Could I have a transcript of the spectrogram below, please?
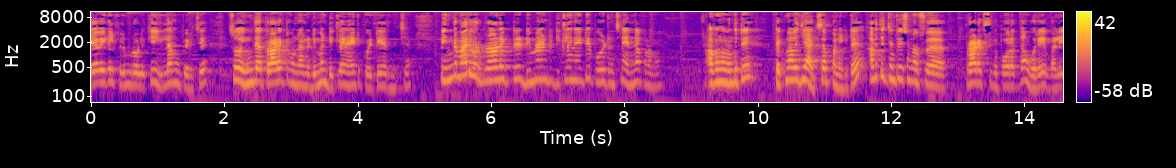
தேவைகள் ஃபிலிம் ரோலுக்கே இல்லாமல் போயிடுச்சு. ஸோ இந்த ப்ராடக்ட்டுக்கு உண்டான டிமாண்ட் டிக்ளைன் ஆகிட்டு போயிட்டே இருந்துச்சு. இப்போ இந்த மாதிரி ஒரு ப்ராடக்ட் டிமாண்ட் டிக்ளைன் ஆகிட்டே போயிட்டு இருந்துச்சுன்னா என்ன பண்ணணும்? அவங்க வந்துட்டு டெக்னாலஜியை அக்செப்ட் பண்ணிக்கிட்டு அடுத்த ஜென்ரேஷன் ஆஃப் ப்ராடக்ட்ஸுக்கு போகிறது தான் ஒரே வழி.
